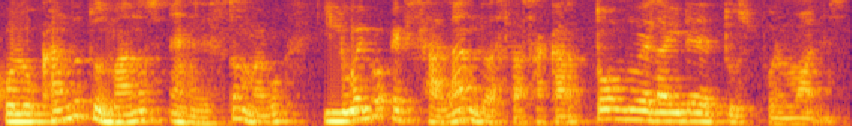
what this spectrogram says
colocando tus manos en el estómago y luego exhalando hasta sacar todo el aire de tus pulmones.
